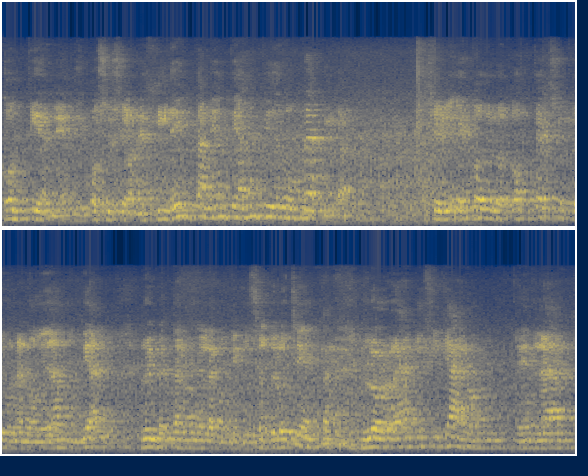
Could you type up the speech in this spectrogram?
contiene disposiciones directamente antidemocráticas. Esto de los dos tercios, que es una novedad mundial, lo inventaron en la Constitución del 80, lo ratificaron en la,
